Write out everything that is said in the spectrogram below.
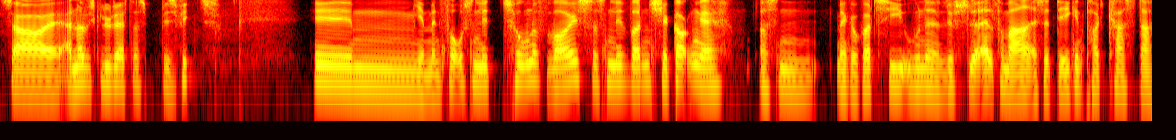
Så øh, er der noget, vi skal lytte efter specifikt? Øhm, ja, man får sådan lidt tone of voice, og sådan lidt, hvordan jargonen er. Og sådan, man kan jo godt sige, uden at løfte alt for meget, altså det er ikke en podcast, der,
